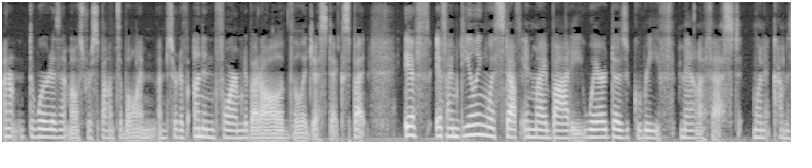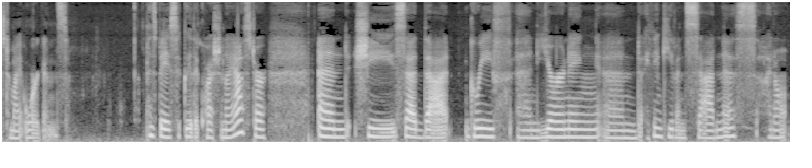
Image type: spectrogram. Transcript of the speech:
I don't the word isn't most responsible. I'm I'm sort of uninformed about all of the logistics, but if if I'm dealing with stuff in my body, where does grief manifest when it comes to my organs? Is basically the question I asked her. And she said that grief and yearning and I think even sadness, I don't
